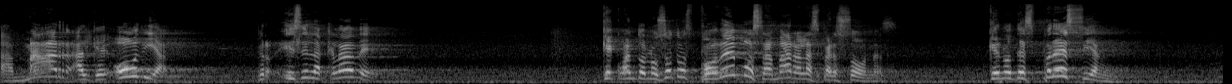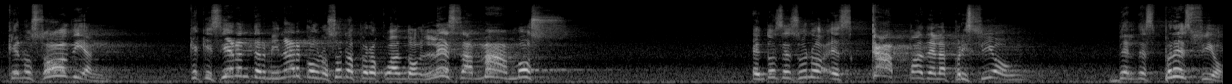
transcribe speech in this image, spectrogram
amar al que odia. Pero esa es la clave. Que cuando nosotros podemos amar a las personas, que nos desprecian, que nos odian, que quisieran terminar con nosotros, pero cuando les amamos, entonces uno escapa de la prisión, del desprecio,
